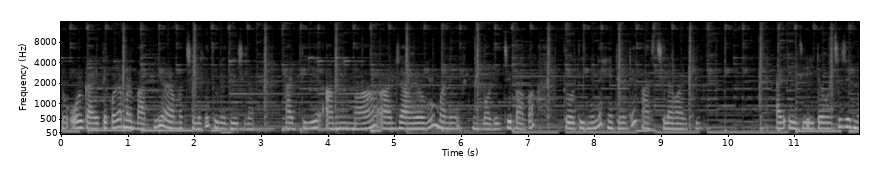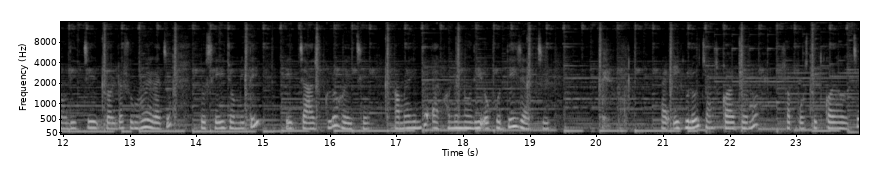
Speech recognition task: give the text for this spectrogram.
তো ওর গাড়িতে করে আমার বাপি আর আমার ছেলেকে তুলে দিয়েছিলাম। আর দিয়ে আমি, মা আর জামাইবাবু মানে বরের যে বাবা, তো তিনজনে হেঁটে হেঁটে আসছিলাম আর কি। আর এই যে, এইটা হচ্ছে যে নদীর যে জলটা শুকনো হয়ে গেছে, তো সেই জমিতেই এই চাষগুলো হয়েছে। আমরা কিন্তু এখনও নদীর ওপর দিয়েই যাচ্ছি। আর এগুলো চাষ করার জন্য সব প্রস্তুত করা হয়েছে,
